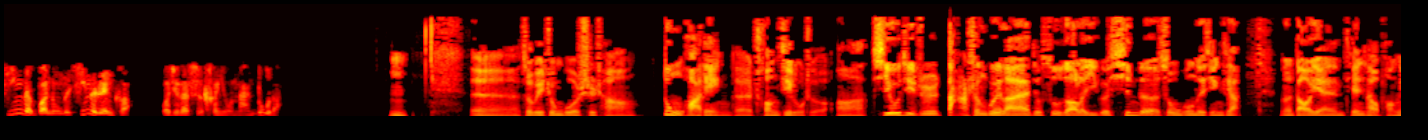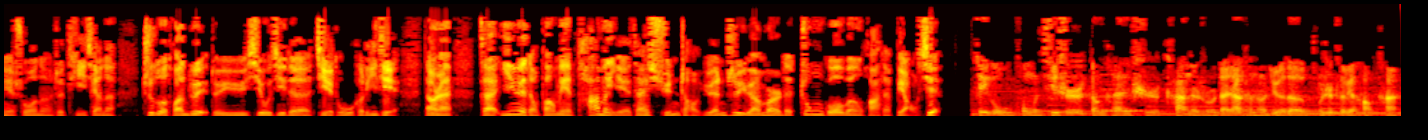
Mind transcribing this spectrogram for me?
新的观众的新的认可，我觉得是很有难度的。嗯，呃，作为中国市场动画电影的创纪录者啊，《西游记之大圣归来》就塑造了一个新的孙悟空的形象。那导演田小鹏也说呢，这体现了制作团队对于《西游记》的解读和理解。当然，在音乐等方面，他们也在寻找原汁原味的中国文化的表现。这个悟空其实刚开始看的时候，大家可能觉得不是特别好看，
